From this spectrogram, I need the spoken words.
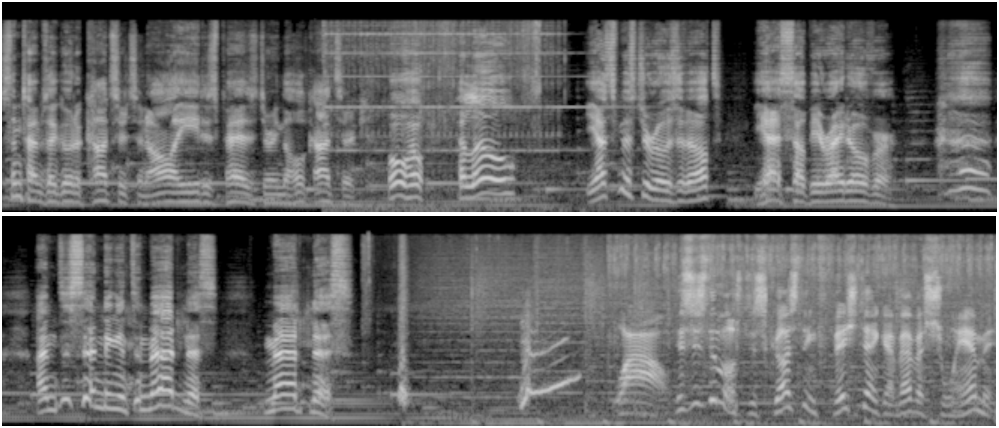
Sometimes I go to concerts and all I eat is Pez during the whole concert. Oh, hello? Yes, Mr. Roosevelt? Yes, I'll be right over. I'm descending into madness. Madness. Wow, this is the most disgusting fish tank I've ever swam in.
